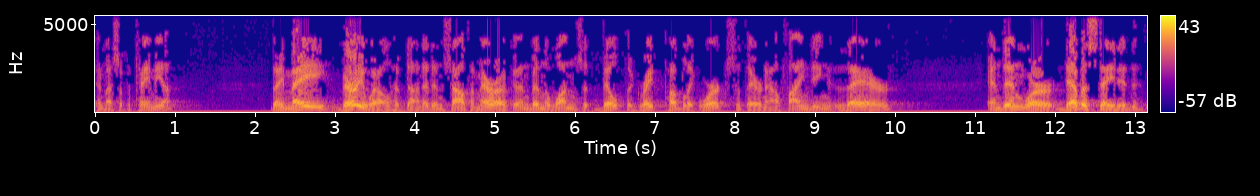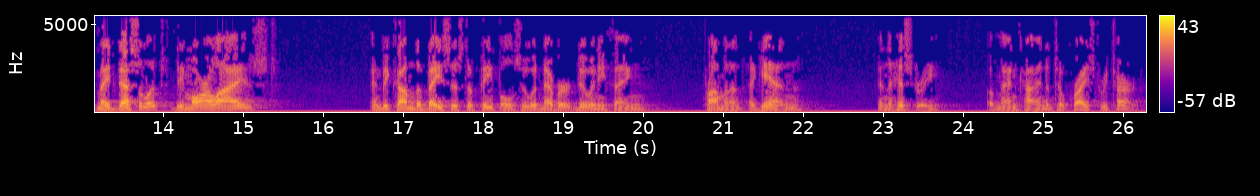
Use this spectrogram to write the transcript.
in Mesopotamia. They may very well have done it in South America and been the ones that built the great public works that they are now finding there and then were devastated, made desolate, demoralized, and become the basest of peoples who would never do anything prominent again in the history of mankind until Christ returns.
